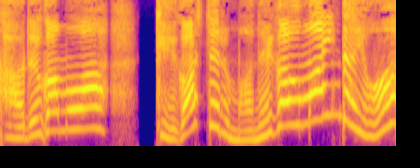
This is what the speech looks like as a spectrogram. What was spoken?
カルガモは怪我してる真似がうまいんだよ。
